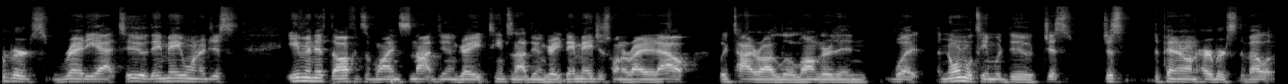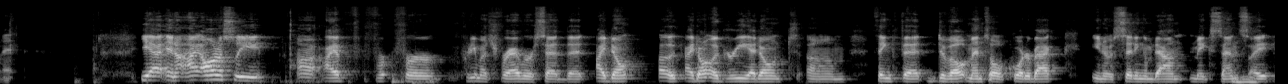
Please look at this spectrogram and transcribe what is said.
Herbert's ready at too. They may want to just, even if the offensive line's not doing great, team's not doing great, they may just want to ride it out with Tyrod a little longer than what a normal team would do, just just depending on Herbert's development. Yeah, and I honestly, uh, I've for, for, pretty much forever said that I don't, I don't agree. I don't um, think that developmental quarterback, you know, sitting them down makes sense. Mm-hmm.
